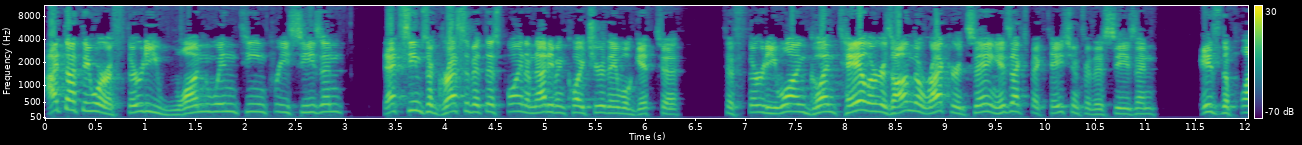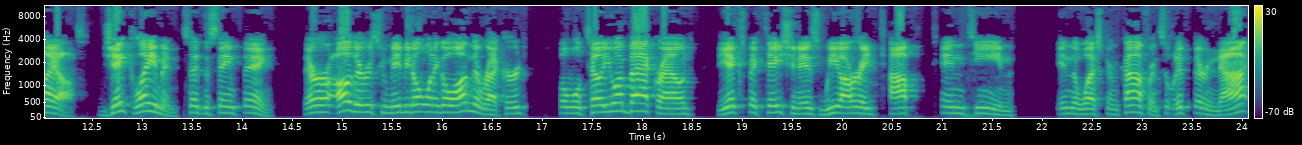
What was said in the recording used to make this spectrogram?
I thought they were a 31 win team preseason. That seems aggressive at this point. I'm not even quite sure they will get to, to 31. Glen Taylor is on the record saying his expectation for this season is the playoffs. Jake Lehman said the same thing. There are others who maybe don't want to go on the record, but we'll tell you on background the expectation is we are a top 10 team in the Western Conference. So if they're not,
